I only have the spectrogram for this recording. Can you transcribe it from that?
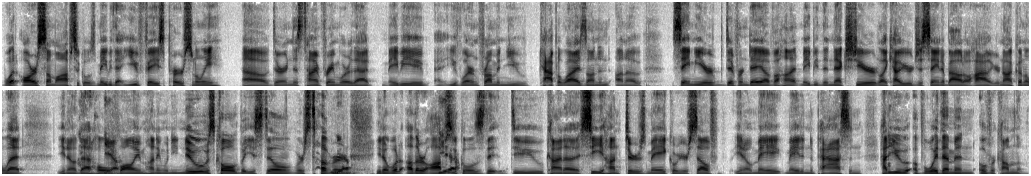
What are some obstacles maybe that you faced personally uh, during this time frame where that maybe uh, you've learned from and you capitalized on an, on a same year, different day of a hunt? Maybe the next year, like how you were just saying about Ohio, you're not going to let you know that whole yeah. volume hunting when you knew it was cold but you still were stubborn yeah. you know what other obstacles yeah. that do you kind of see hunters make or yourself you know made made in the past and how do you avoid them and overcome them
